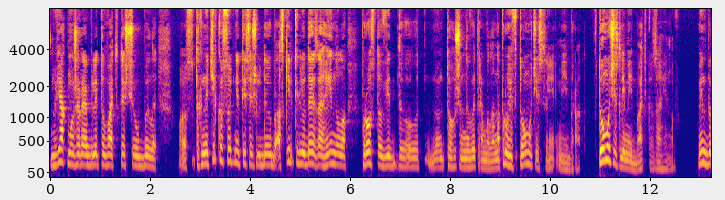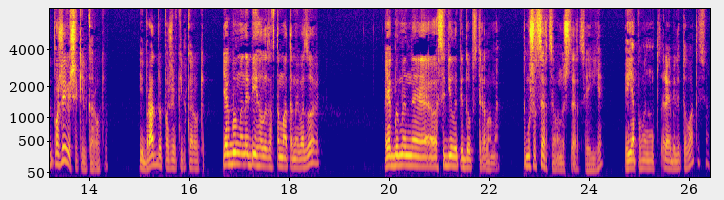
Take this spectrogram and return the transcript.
Ну як може реабілітувати те, що вбили? Так не тільки сотні тисяч людей вбили, а скільки людей загинуло просто від того, що не витримали напруги, в тому числі мій брат. В тому числі мій батько загинув. Він би пожив іще кілька років. І брат би пожив кілька років. Якби ми не бігали з автоматами в Азові, якби ми не сиділи під обстрілами. Тому що серце, воно ж серце і є. І я повинен реабілітуватися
